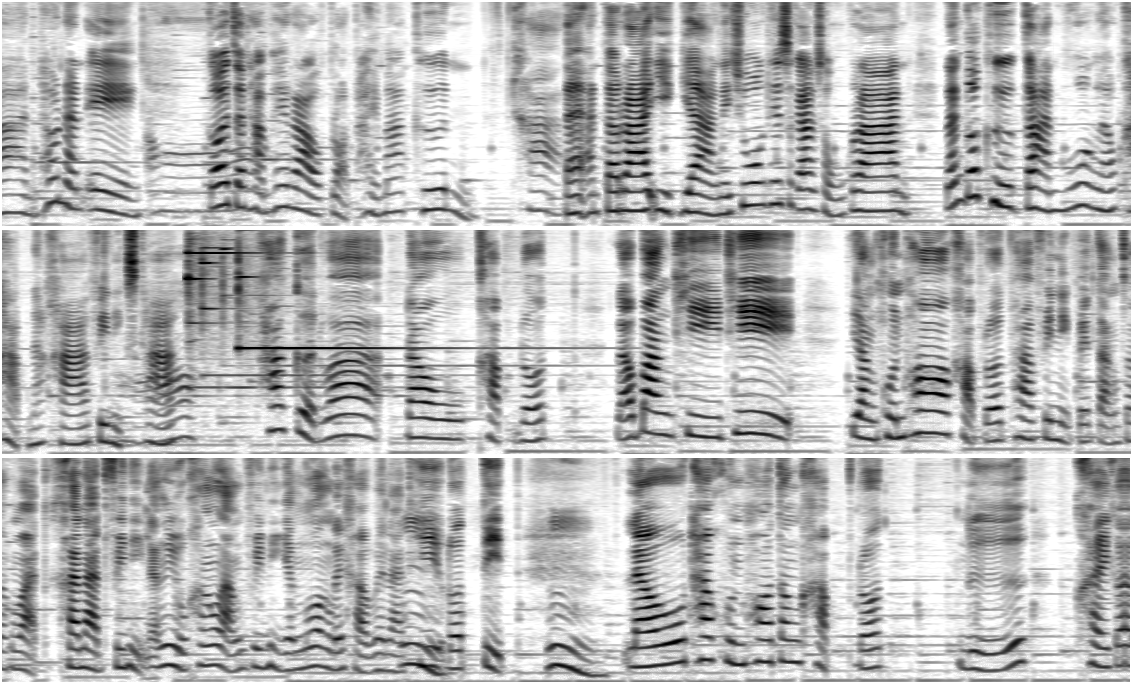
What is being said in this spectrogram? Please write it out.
บ้านเท่านั้นเองอ๋อก็จะทำให้เราปลอดภัยมากขึ้นค่ะแต่อันตรายอีกอย่างในช่วงเทศกาลสงกรานต์นั่นก็คือการง่วงแล้วขับนะคะฟินิกส์คะอ๋อถ้าเกิดว่าเราขับรถ แล้วบางทีที่ อย่างคุณพ่อขับรถพาฟินิกซ์ไปต่างจังหวัด ขนาดฟินิกซ์นั่งอยู่ข้างหลังฟินิกซ์ยังง่วงเลยค่ะ เวลาที่รถติดอืมแล้วถ้าคุณพ่อต้องขับรถ หรือใครก็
